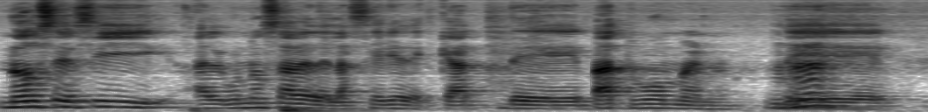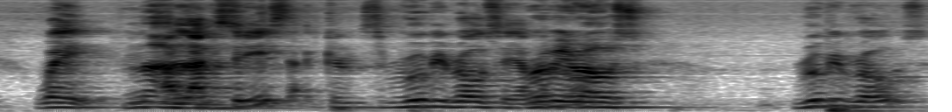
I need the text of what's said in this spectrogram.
No sé si alguno sabe de la serie de Cat, de Batwoman. De. Güey, No, a la actriz, Ruby Rose se llama. Ruby. Rose. Ruby Rose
